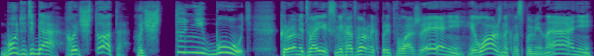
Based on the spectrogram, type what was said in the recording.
Будь у тебя хоть что-то, хоть что-нибудь, кроме твоих смехотворных предположений и ложных воспоминаний,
